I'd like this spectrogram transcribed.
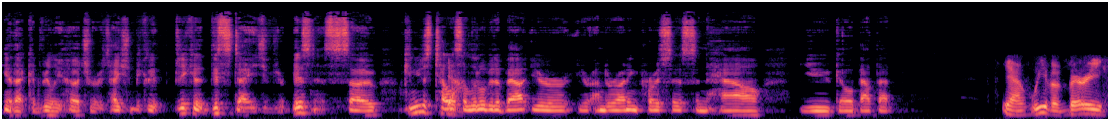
you know, that could really hurt your reputation, particularly, particularly at this stage of your business. So can you just tell yeah. us a little bit about your, your underwriting process and how you go about that? Yeah, we have a very,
